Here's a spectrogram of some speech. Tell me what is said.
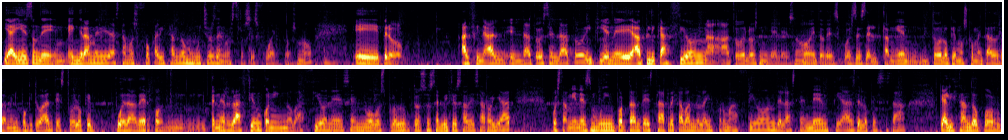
y ahí es donde en, gran medida estamos focalizando muchos de nuestros esfuerzos. ¿no? Eh, pero al final el dato es el dato y tiene aplicación a, todos los niveles, ¿no? Entonces, pues desde el, también todo lo que hemos comentado también un poquito antes, todo lo que pueda haber con tener relación con innovaciones en nuevos productos o servicios a desarrollar, pues también es muy importante estar recabando la información de las tendencias, de lo que se está realizando por,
